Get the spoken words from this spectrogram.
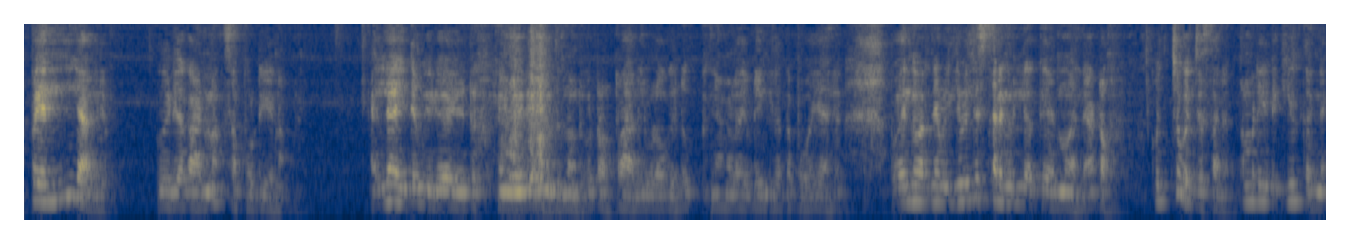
അപ്പോൾ എല്ലാവരും വീഡിയോ കാണണം സപ്പോർട്ട് ചെയ്യണം. എല്ലാ ഐറ്റം വീഡിയോ ആയിട്ട് വീഡിയോ ഇടുന്നുണ്ട് കേട്ടോ. ട്രാവൽ വ്ളോഗ് ഇടും. ഞങ്ങൾ എവിടെയെങ്കിലുമൊക്കെ പോയാൽ അപ്പോൾ എന്ന് പറഞ്ഞാൽ വലിയ വലിയ സ്ഥലങ്ങളിലൊക്കെ ഒന്നും അല്ല കേട്ടോ. കൊച്ചു കൊച്ചു സ്ഥലം. നമ്മുടെ ഇടുക്കിയിൽ തന്നെ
